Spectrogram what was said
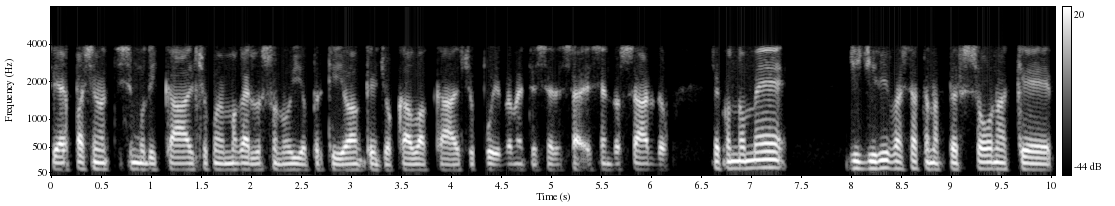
sei appassionatissimo di calcio come magari lo sono io perché io anche giocavo a calcio, poi ovviamente essendo sardo, secondo me Gigi Riva è stata una persona che,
